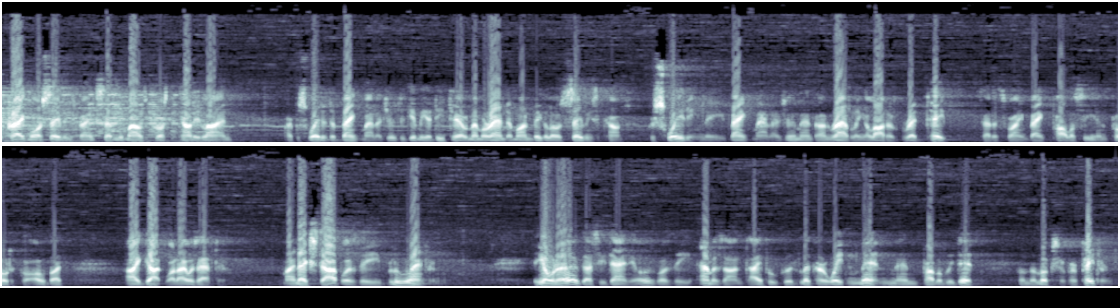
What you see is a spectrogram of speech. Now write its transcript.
the Cragmore Savings Bank, 70 miles across the county line, I persuaded a bank manager to give me a detailed memorandum on Bigelow's savings account. Persuading the bank manager meant unraveling a lot of red tape, satisfying bank policy and protocol, but I got what I was after. My next stop was the Blue Lantern. The owner, Gussie Daniels, was the Amazon type who could lick her weight in men, and probably did, from the looks of her patrons.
